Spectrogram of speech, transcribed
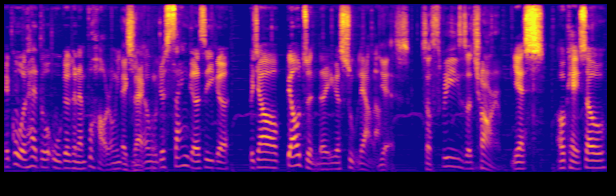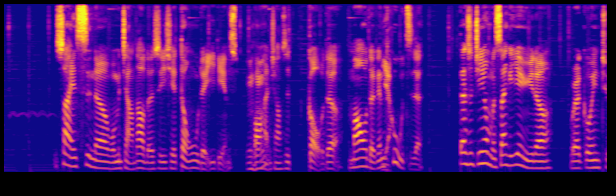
哎，过得太多，五个可能不好，容易记。 Exactly. 我觉得三个是一个比较标准的一个数量啦。 Yes. So three is a charm. Yes. OK. So 上一次呢，我们讲到的是一些动物的 idioms，、包含像是狗的、猫的跟 Yeah. 兔子的。但是今天我们三个谚语呢，We're going to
